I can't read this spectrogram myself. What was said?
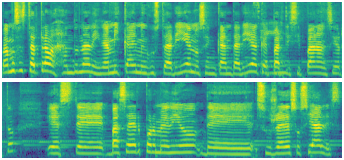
Vamos a estar trabajando una dinámica y me gustaría, nos encantaría que participaran, ¿cierto? Este va a ser por medio de sus redes sociales.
